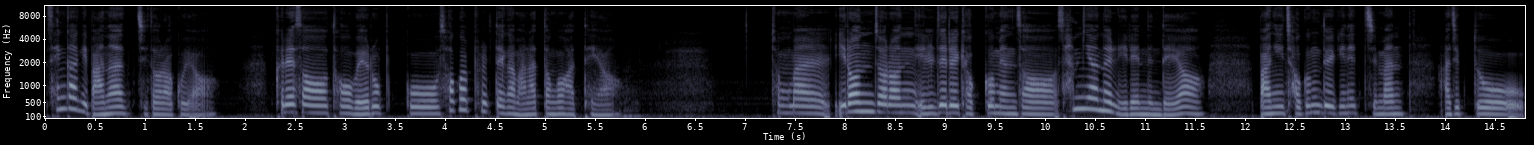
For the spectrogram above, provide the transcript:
생각이 많아지더라고요. 그래서 더 외롭고 서글플 때가 많았던 것 같아요. 정말 이런저런 일들을 겪으면서 3년을 일했는데요. 많이 적응되긴 했지만 아직도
